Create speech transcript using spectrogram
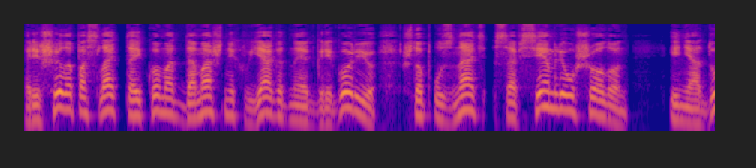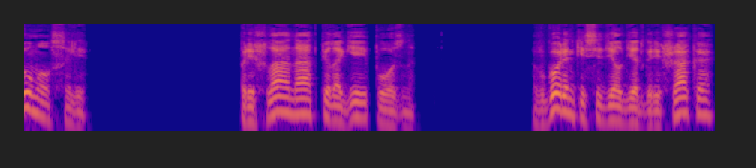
Решила послать тайком от домашних в Ягодное к Григорию, чтоб узнать, совсем ли ушел он и не одумался ли. Пришла она от Пелагеи поздно. В Горенке сидел дед Гришака,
